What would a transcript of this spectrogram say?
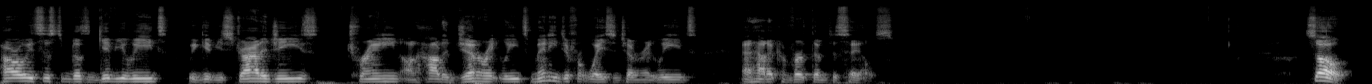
Power Lead System doesn't give you leads. We give you strategies, training on how to generate leads, many different ways to generate leads, and how to convert them to sales. So,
